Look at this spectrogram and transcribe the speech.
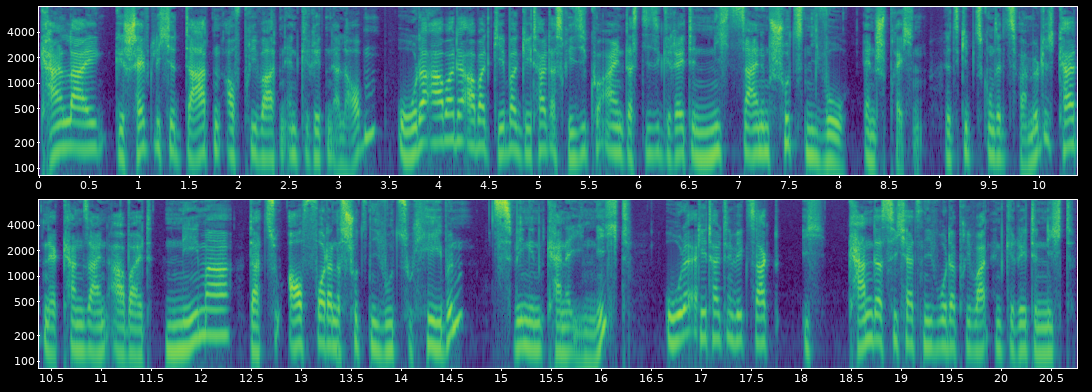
keinerlei geschäftliche Daten auf privaten Endgeräten erlauben. Oder aber der Arbeitgeber geht halt das Risiko ein, dass diese Geräte nicht seinem Schutzniveau entsprechen. Jetzt gibt es grundsätzlich zwei Möglichkeiten. Er kann seinen Arbeitnehmer dazu auffordern, das Schutzniveau zu heben. Zwingen kann er ihn nicht. Oder er geht halt den Weg, sagt, ich kann das Sicherheitsniveau der privaten Endgeräte nicht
